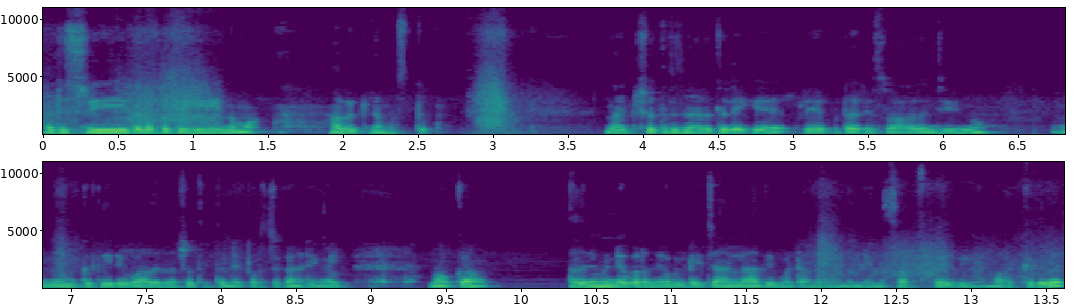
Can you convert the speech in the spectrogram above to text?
ഹരിശ്രീ ഗണപതിയെ നമ അവിഘ്നമസ്തു നക്ഷത്രജാലത്തിലേക്ക് പ്രിയപ്പെട്ടവരെ സ്വാഗതം ചെയ്യുന്നു. നമുക്ക് തിരുവാതിര നക്ഷത്രത്തിന്റെ കുറച്ച് കാര്യങ്ങൾ നോക്കാം. അതിനു മുന്നേ പറഞ്ഞവരുടെ ചാനൽ ആദ്യമായിട്ടാണ് കാണുന്നതെങ്കിൽ സബ്സ്ക്രൈബ് ചെയ്യാൻ മറക്കരുത്.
